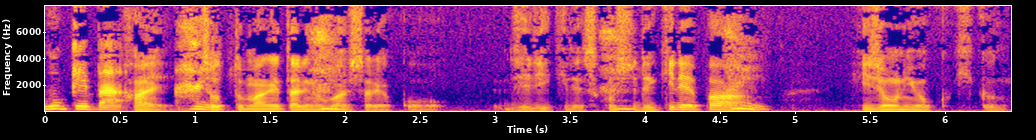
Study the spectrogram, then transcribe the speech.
動けば、はい、はい、ちょっと曲げたり伸ばしたりがこう、自力で少しできれば、非常によく効くん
